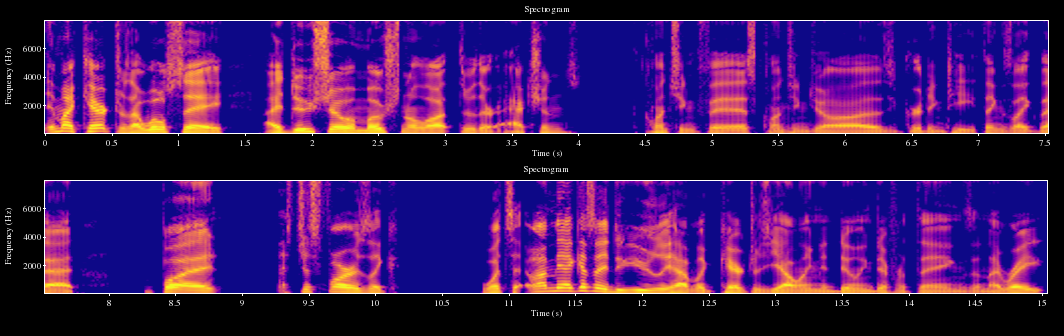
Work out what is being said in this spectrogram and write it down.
in my characters, I will say I do show emotion a lot through their actions, clenching fists, clenching jaws, gritting teeth, things like that. But as just far as like what's, I mean, I guess I do usually have like characters yelling and doing different things, and I rate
